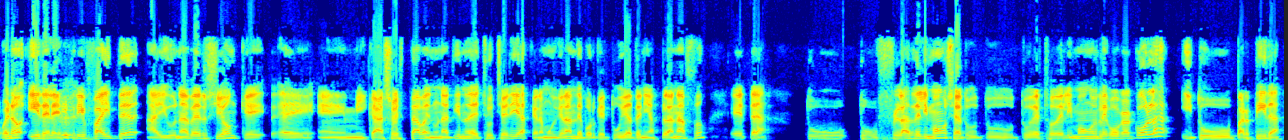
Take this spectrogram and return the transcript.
Bueno, y del Street Fighter hay una versión que eh, en mi caso estaba en una tienda de chucherías, que era muy grande porque tú ya tenías planazo, era tu, tu flash de limón, o sea, tu, tu, tu de esto de limón de Coca-Cola y tu partida.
